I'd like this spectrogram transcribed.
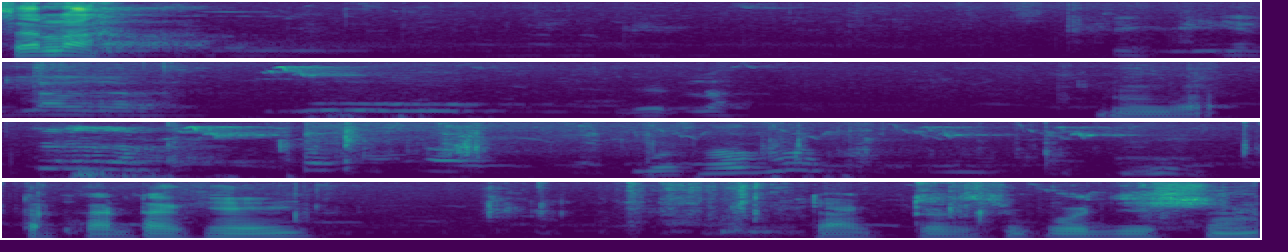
चला. टकाटक हे. ट्रॅक्टरची पोझिशन.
